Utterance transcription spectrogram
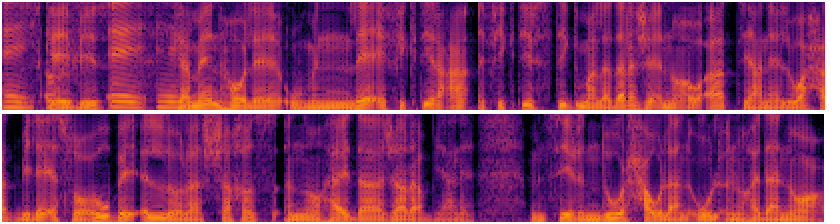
إيه scabies. إيه إيه. كمان هول وبنلاقي في كتير ع... في كتير stigma لدرجة إنه أوقات يعني الواحد بيلاقي صعوبة يقول له للشخص إنه هيدا جرب. يعني بنصير ندور حولها نقول إنه هذا نوع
